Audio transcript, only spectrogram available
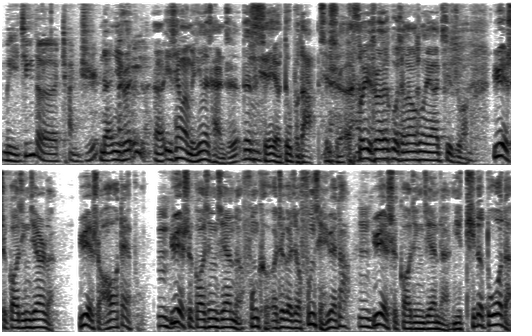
美金的产值。那你说呃一千万美金的产值，这企业也都不大，其实。所以说在过程当中，大家记住啊，越是高精尖的。越是嗷嗷待哺，越是高精尖的风口，呃，这个叫风险越大，越是高精尖的，你提的多的，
